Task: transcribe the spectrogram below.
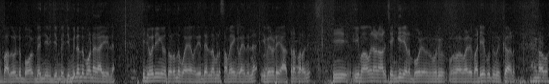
അപ്പോൾ അതുകൊണ്ട് ബോ ബെഞ്ച് ജിം ജിമ്മിലൊന്നും പോകേണ്ട കാര്യമില്ല. ഈ ജോലി ഇങ്ങനെ തുറന്നു പോയാൽ മതി. എന്തായാലും നമ്മൾ സമയം കളയുന്നില്ല. ഇവരുടെ യാത്ര പറഞ്ഞ് ഈ ഈ മാമനാണ് ആൾ ചെങ്കിരിയാണ്. ഒരു വടിയെ കുത്തി നിൽക്കുകയാണ്. അപ്പോൾ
